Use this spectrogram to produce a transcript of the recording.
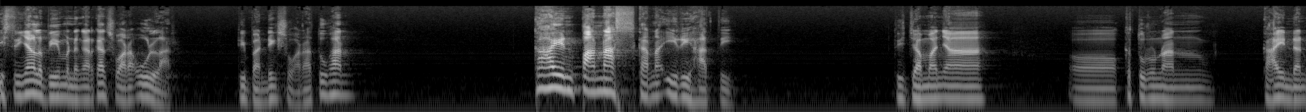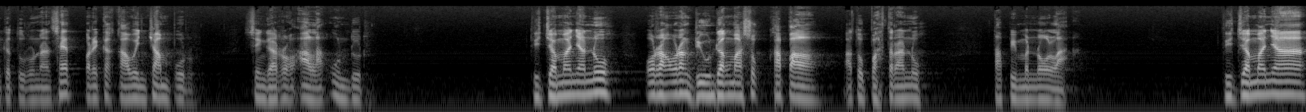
istrinya lebih mendengarkan suara ular dibanding suara Tuhan. Kain panas karena iri hati. di zamannya oh, keturunan Kain dan keturunan Set, mereka kawin campur sehingga roh Allah undur. Di zamannya Nuh, orang-orang diundang masuk kapal atau bahtera Nuh, tapi menolak. Di zamannya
